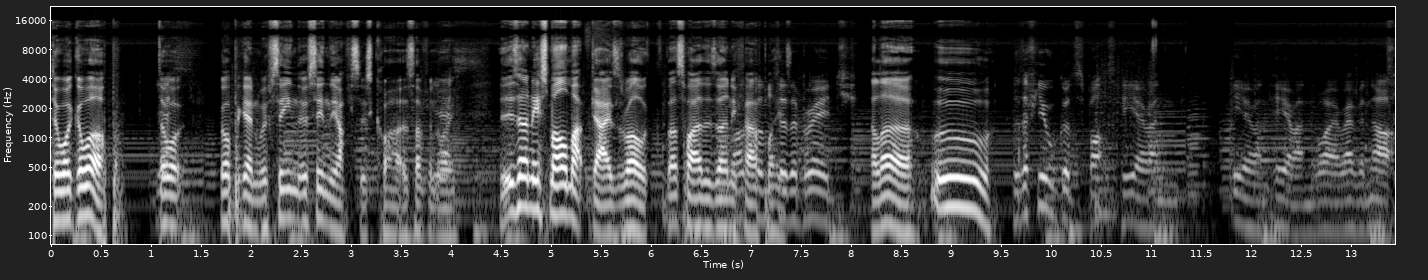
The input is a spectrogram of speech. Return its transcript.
Do I go up? Do Yes. I go up again? We've seen we've seen the officers' quarters, haven't Yes. we? Is only a small map, guys, as well. That's why there's only five Welcome to the bridge. Hello. Ooh. There's a few good spots here and here and here and wherever not.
